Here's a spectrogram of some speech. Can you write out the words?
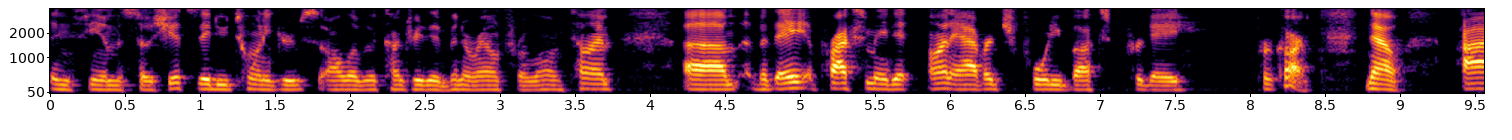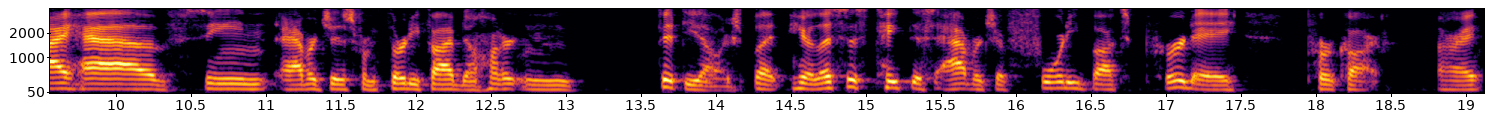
NCM Associates. They do 20 groups all over the country. They've been around for a long time, um, but they approximate it on average 40 bucks per day per car. Now I have seen averages from 35 to 100 and $50. But here, let's just take this average of 40 bucks per day per car. All right.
